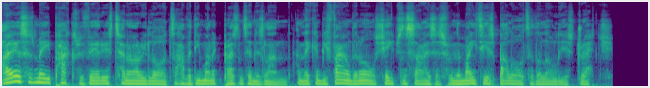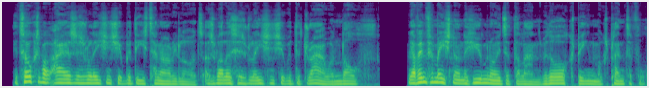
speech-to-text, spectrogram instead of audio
Iuz has made pacts with various tanar'ri lords to have a demonic presence in his land, and they can be found in all shapes and sizes, from the mightiest Balor to the lowliest Dretch. It talks about Iuz' relationship with these tanar'ri lords, as well as his relationship with the Drow and Lolth. We have information on the humanoids of the land, with orcs being the most plentiful.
